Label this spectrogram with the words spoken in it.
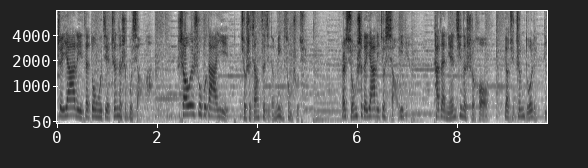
这压力在动物界真的是不小了。稍微疏忽大意，就是将自己的命送出去。而雄狮的压力就小一点。他在年轻的时候要去争夺领地，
